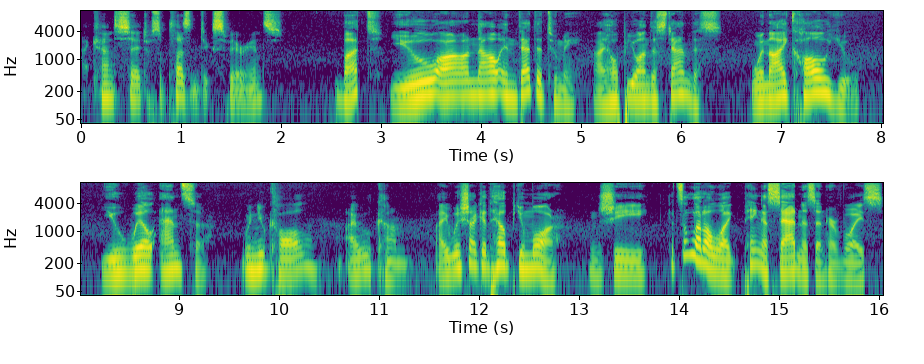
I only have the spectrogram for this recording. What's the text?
I can't say it was a pleasant experience. But you are now indebted to me. I hope you understand this. When I call you, you will answer. When you call, I will come. I wish I could help you more. And she gets a little like ping of sadness in her voice.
